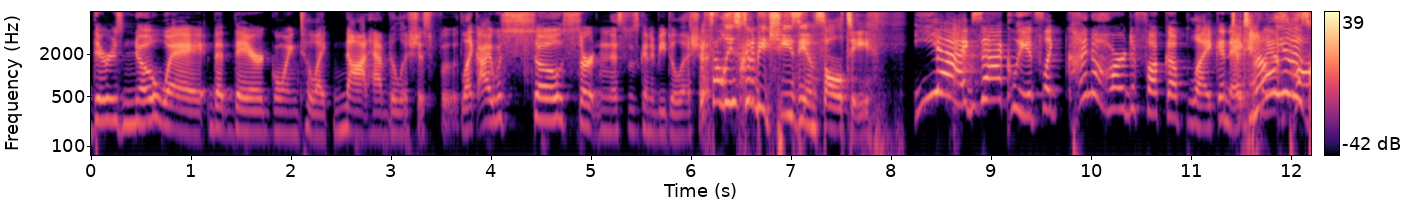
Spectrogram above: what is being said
There is no way that they're going to like not have delicious food. Like I was so certain this was going to be delicious. It's at least going to be cheesy and salty. Yeah, exactly. It's like kind of hard to fuck up like an eggplant Italian is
